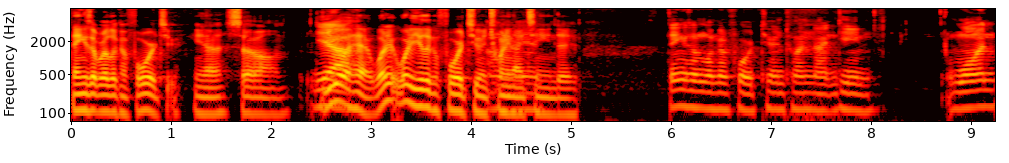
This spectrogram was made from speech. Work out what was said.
things that we're looking forward to. You know, so um, yeah. you go ahead. What are, what are you looking forward to in Oh, 2019, Dave? things I'm looking forward to in 2019. One,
